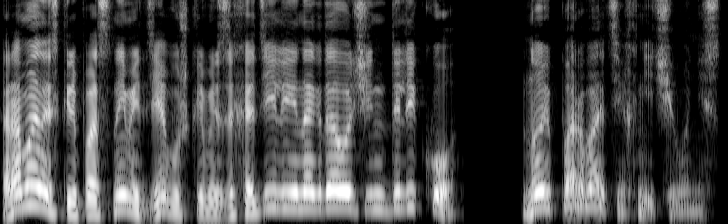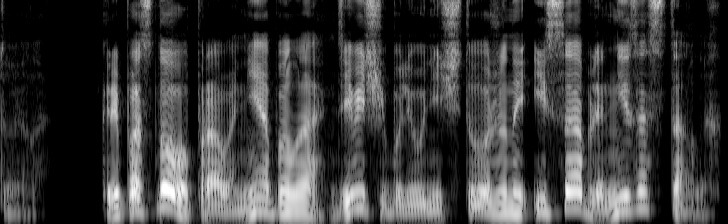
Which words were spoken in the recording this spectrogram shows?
Романы с крепостными девушками заходили иногда очень далеко, но и порвать их ничего не стоило. Крепостного права не было, девичьи были уничтожены, и Саблин не застал их.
